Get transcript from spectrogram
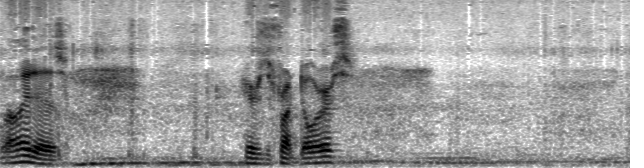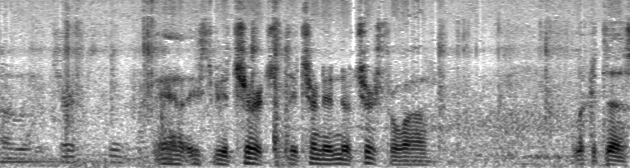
Well, it is. Here's the front doors. Yeah, it used to be a church. They turned it into a church for a while. Look at this.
